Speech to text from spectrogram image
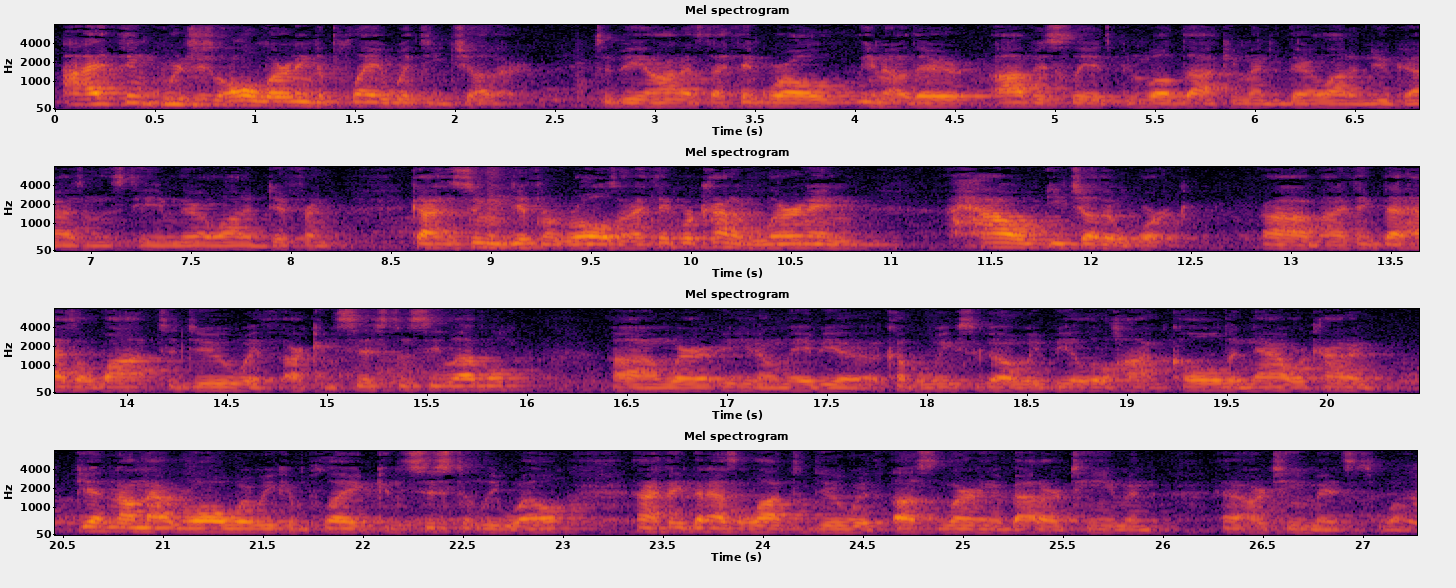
I think we're just all learning to play with each other to be honest. I think we're all, you know, there. Obviously, it's been well documented. There are a lot of new guys on this team. There are a lot of different guys assuming different roles, and I think we're kind of learning how each other work. Um, I think that has a lot to do with our consistency level, um, where you know maybe a, a couple weeks ago we'd be a little hot and cold, and now we're kind of getting on that roll where we can play consistently well. And I think that has a lot to do with us learning about our team and, and our teammates as well.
